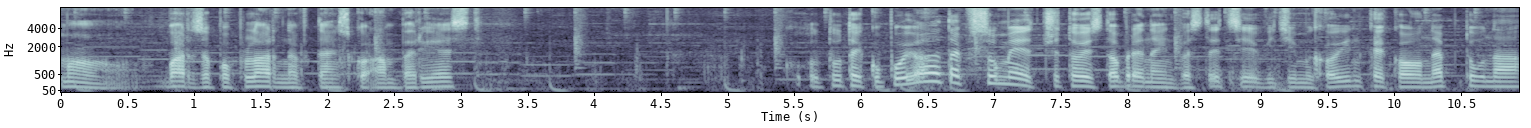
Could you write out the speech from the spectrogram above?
no, bardzo popularne w Gdańsku amber jest. Tutaj kupuję, ale tak w sumie, czy to jest dobre na inwestycje? Widzimy choinkę koło Neptuna.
